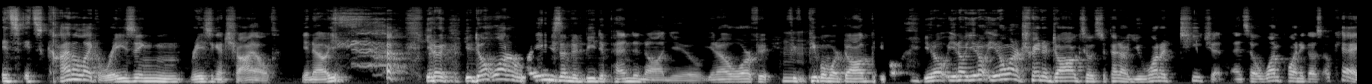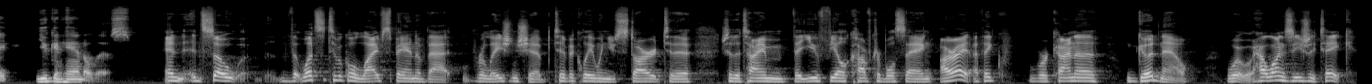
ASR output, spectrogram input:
It's, it's kind of like raising, raising a child you know, you know, you don't want to raise them to be dependent on you. You know, or if, you're, if hmm. people more dog people, you know, you know, you don't you don't want to train a dog so it's dependent on you. You want to teach it. And so at one point it goes, okay, you can handle this. And, and so, the, what's the typical lifespan of that relationship? Typically, when you start to to the time that you feel comfortable saying, "All right, I think we're kind of good now." How long does it usually take?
